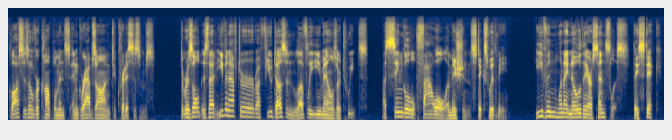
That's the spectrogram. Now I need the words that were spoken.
glosses over compliments and grabs on to criticisms. The result is that even after a few dozen lovely emails or tweets, a single foul omission sticks with me. Even when I know they are senseless, they stick.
